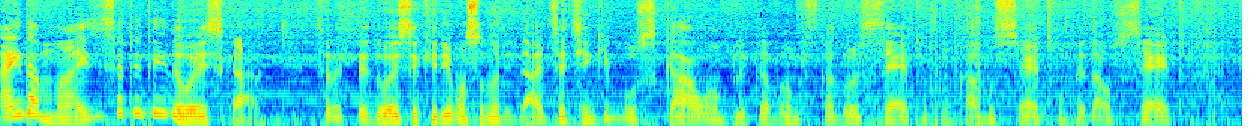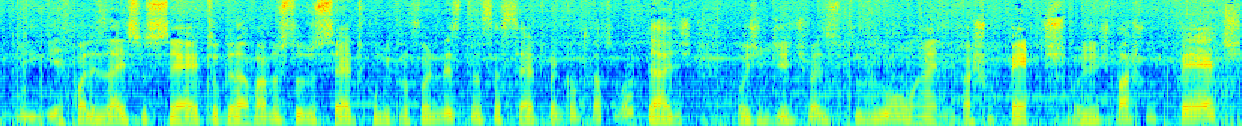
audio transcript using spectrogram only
ainda mais em 72, cara. 72, você queria uma sonoridade, você tinha que buscar um amplificador certo, com cabo certo, com pedal certo, equalizar isso certo, gravar no estúdio certo, com o microfone na distância certa para encontrar a sonoridade. Hoje em dia a gente faz tudo online, baixa um patch. Hoje a gente baixa um patch,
